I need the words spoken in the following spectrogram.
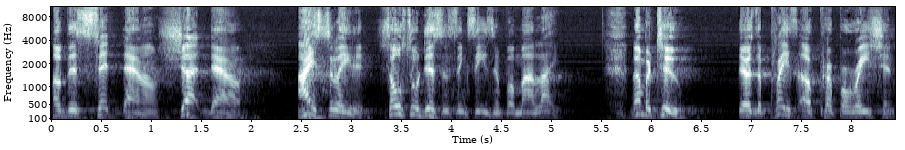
of this sit down, shut down, isolated, social distancing season for my life? Number two, there's a place of preparation.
